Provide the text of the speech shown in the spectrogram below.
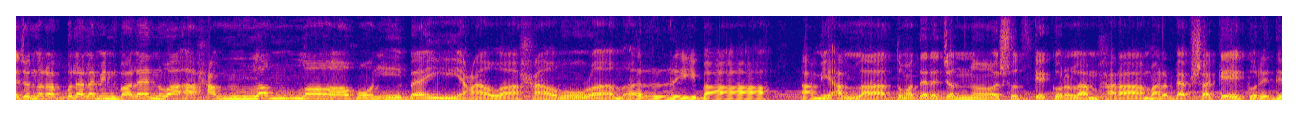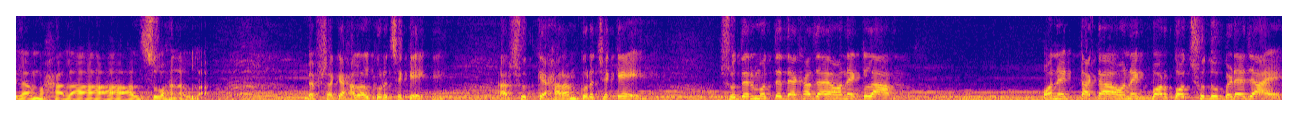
এজন্য রব্বুল আলামিন বলেন, ওয়া আহাল্লাল্লাহুল বাইআ ওয়া হারামার রিবা। আমি আল্লাহ তোমাদের জন্য সুদকে করলাম হারাম আর ব্যবসাকে করে দিলাম হালাল। সুহান আল্লাহ ব্যবসাকে হালাল করেছে কে? আর সুদকে হারাম করেছে কে? সুদের মধ্যে দেখা যায় অনেক লাভ, অনেক টাকা, অনেক বরকত শুধু বেড়ে যায়।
